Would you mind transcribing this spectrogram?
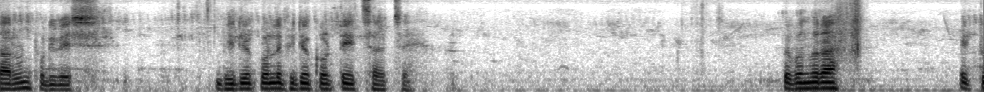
দারুণ পরিবেশ। ভিডিও করলে ভিডিও করতে ইচ্ছা হচ্ছে। তো বন্ধুরা, একটু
